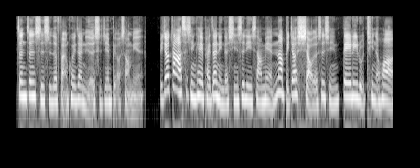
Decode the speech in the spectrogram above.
真真实实的反馈在你的时间表上面。比较大的事情可以排在你的行事历上面，那比较小的事情 daily routine 的话，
